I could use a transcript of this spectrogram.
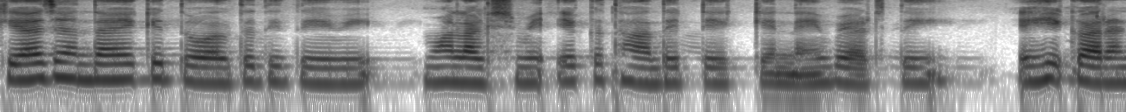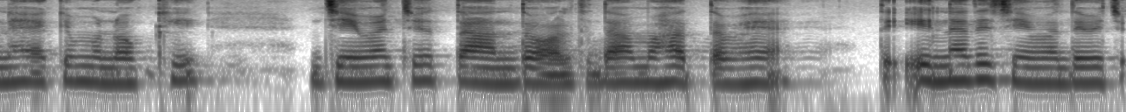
ਕਿਹਾ ਜਾਂਦਾ ਹੈ ਕਿ ਦੌਲਤ ਦੀ ਦੇਵੀ ਮਾਂ ਲక్ష్ਮੀ ਇੱਕ ਥਾਂ ਤੇ ਟਿਕ ਕੇ ਨਹੀਂ ਬੈਠਦੀ। ਇਹੀ ਕਾਰਨ ਹੈ ਕਿ ਮਨੁੱਖੀ ਜੀਵਨ 'ਚ ਧਨ ਦੌਲਤ ਦਾ ਮਹੱਤਵ ਹੈ ਤੇ ਇਹਨਾਂ ਦੇ ਜੀਵਨ ਦੇ ਵਿੱਚ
